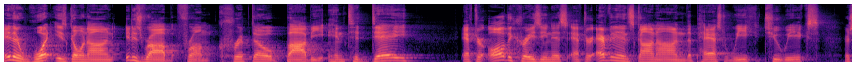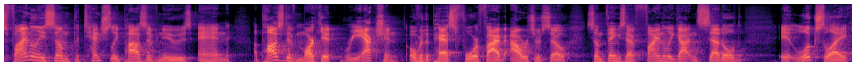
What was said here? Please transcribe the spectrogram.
Hey there, what is going on? It is Rob from Crypto Bobby, and today, after all the craziness, after everything that's gone on the past week, two weeks, there's finally some potentially positive news and a positive market reaction over the past four or five hours or so. Some things have finally gotten settled it looks like.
